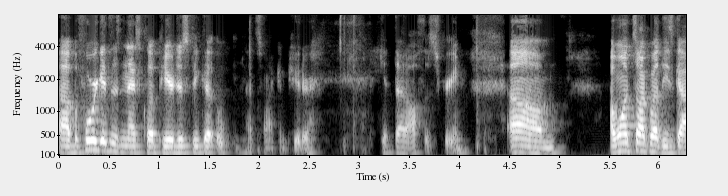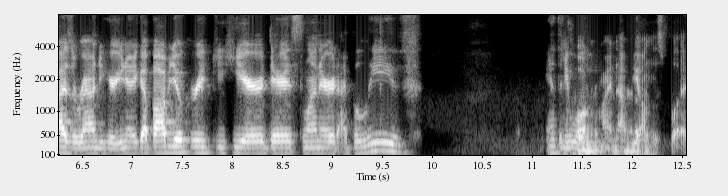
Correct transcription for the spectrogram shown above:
uh, before we get to this next clip here, just because oh, that's my computer, get that off the screen. Um, I want to talk about these guys around you here. You know, you got Bobby Okereke here, Darius Leonard. I believe Anthony Walker might not be on this play.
